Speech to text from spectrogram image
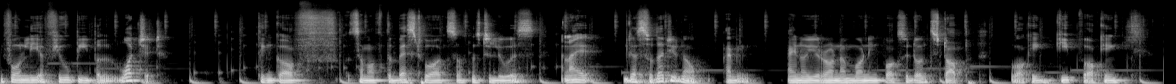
if only a few people watch it? Think of some of the best works of Mr. Lewis, and I just so that you know, I mean, I know you're on a morning walk, so don't stop walking, keep walking.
